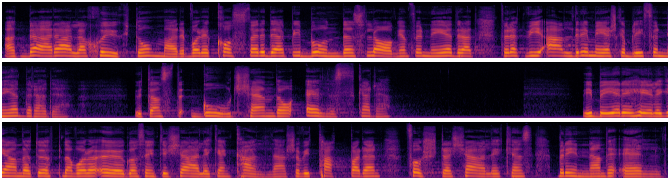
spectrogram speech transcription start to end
att bära alla sjukdomar, vad det kostade dig att bli bunden, slagen, förnedrad för att vi aldrig mer ska bli förnedrade utan godkända och älskade. Vi ber i helige ande att öppna våra ögon så inte kärleken kallar, så vi tappar den första kärlekens brinnande eld.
